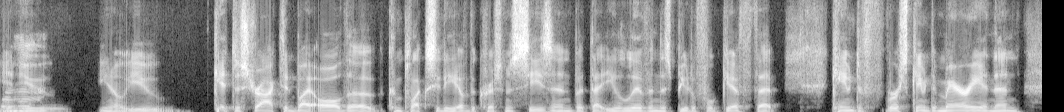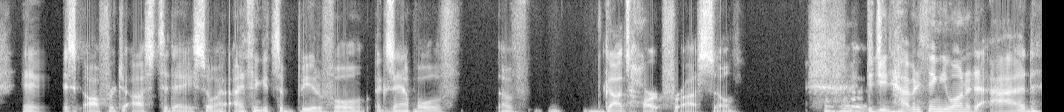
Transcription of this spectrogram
mm-hmm. and you you know you get distracted by all the complexity of the Christmas season but that you live in this beautiful gift that came to first came to Mary and then it is offered to us today so I, I think it's a beautiful example of of God's heart for us so Mm-hmm. Did you have anything you wanted to add?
